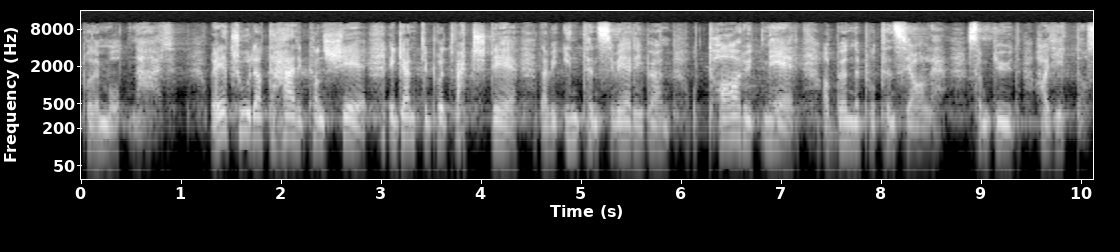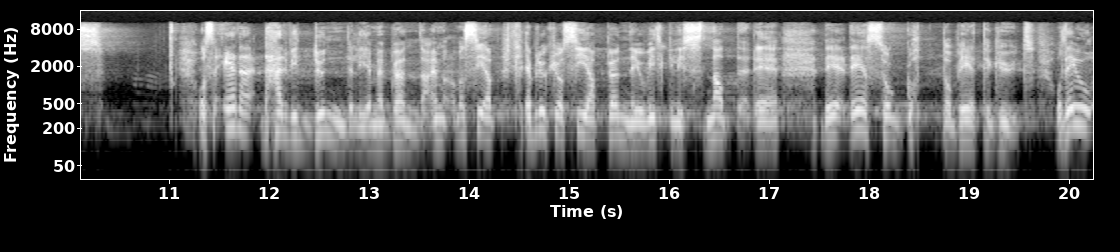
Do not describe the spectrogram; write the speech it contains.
på den måten her. Og Jeg tror at dette kan skje egentlig på ethvert sted der vi intensiverer i bønn og tar ut mer av bønnepotensialet som Gud har gitt oss. Og så er det det her vidunderlige med bønn. Jeg, må, si at, jeg bruker å si at bønn er jo virkelig snadder. Det, det, det, er så godt å be til Gud. Og Det er jo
